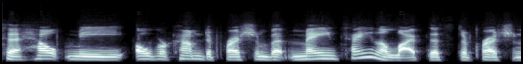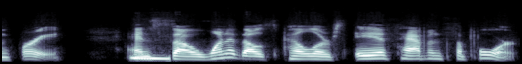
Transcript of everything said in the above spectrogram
to help me overcome depression, but maintain a life that's depression free. And mm-hmm. so one of those pillars is having support,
